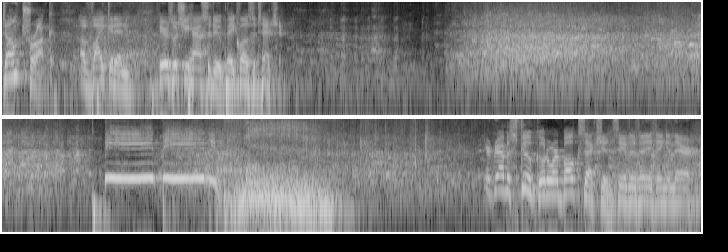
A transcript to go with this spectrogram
dump truck of Vicodin, Here's what she has to do pay close attention. beep, beep, beep. Here, grab a scoop, go to our bulk section, see if there's anything in there.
